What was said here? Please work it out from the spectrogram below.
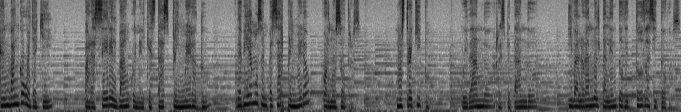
En Banco Guayaquil, para ser el banco en el que estás primero tú, debíamos empezar primero por nosotros, nuestro equipo, cuidando, respetando y valorando el talento de todas y todos.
